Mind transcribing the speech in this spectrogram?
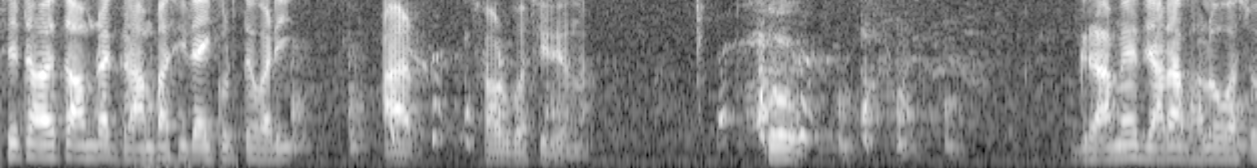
সেটা হয়তো আমরা গ্রামবাসীরাই করতে পারি, আর শহরবাসীরা না তো গ্রামে যারা ভালোবাসো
